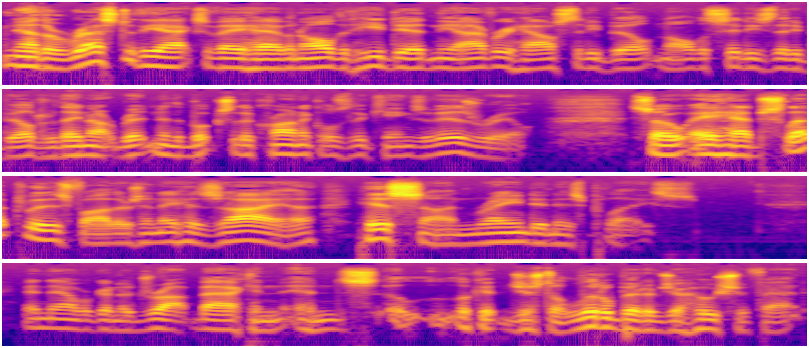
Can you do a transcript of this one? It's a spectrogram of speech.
Now, the rest of the acts of Ahab and all that he did, and the ivory house that he built, and all the cities that he built, are they not written in the books of the Chronicles of the kings of Israel? So Ahab slept with his fathers, and Ahaziah, his son, reigned in his place. And now we're going to drop back and, and look at just a little bit of Jehoshaphat.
